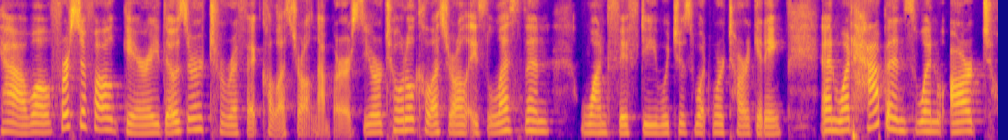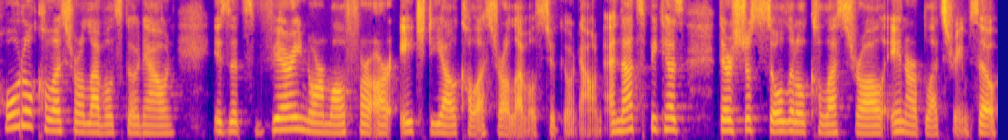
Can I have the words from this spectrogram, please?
Yeah, well, first of all, Gary, those are terrific cholesterol numbers. Your total cholesterol is less than 150, which is what we're targeting. And what happens when our total cholesterol levels go down is it's very normal for our HDL cholesterol levels to go down. And that's because there's just so little cholesterol in our bloodstream. So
